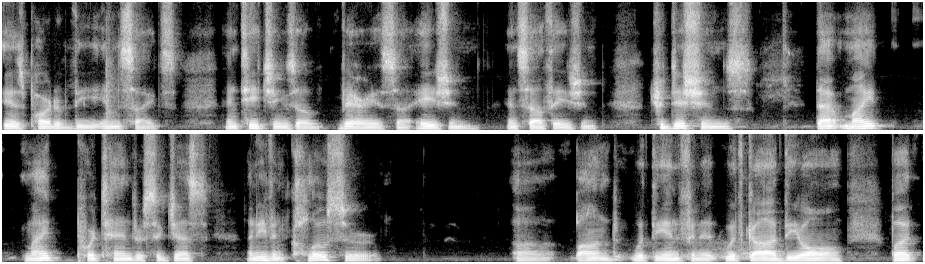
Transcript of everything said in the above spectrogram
is part of the insights and teachings of various uh, Asian and South Asian traditions that might might portend or suggest an even closer uh, bond with the infinite, with God, the all. But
